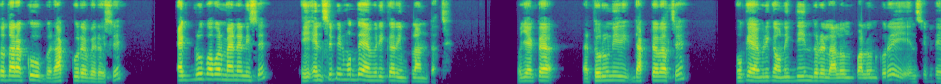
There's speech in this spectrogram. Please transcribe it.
তো তারা খুব রাগ করে বেরোইছে। এক গ্রুপ আবার মেনে নিছে। এই এনসিপির মধ্যে আমেরিকার ইমপ্লান্ট আছে। ওই যে একটা তরুণী ডাক্তার আছে। ওকে আমেরিকা অনেক দিন ধরে লালন পালন করে এই এনসিপিতে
